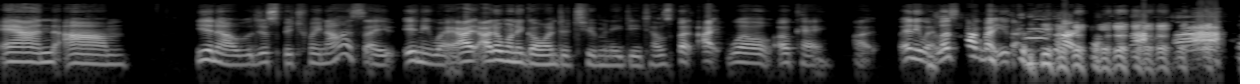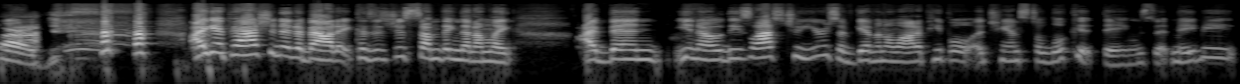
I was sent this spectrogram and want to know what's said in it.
And um you know, just between us. I anyway, I, I don't want to go into too many details, but I well, okay. Uh, anyway, let's talk about you guys. Sorry, sorry. I get passionate about it because it's just something that I'm like. I've been, you know, these last two years have given a lot of people a chance to look at things that maybe,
